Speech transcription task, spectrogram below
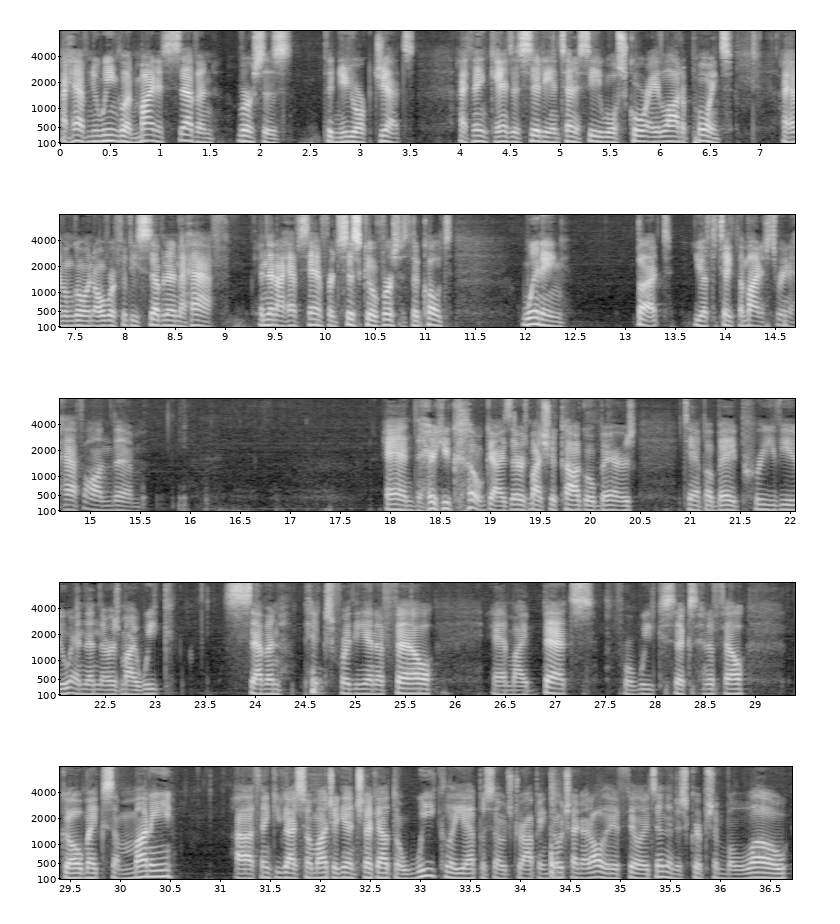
I have New England minus 7 versus the New York Jets. I think Kansas City and Tennessee will score a lot of points. I have them going over 57 and a half. And then I have San Francisco versus the Colts winning, but you have to take the minus three and a half on them. And there you go, guys. There's my Chicago Bears Tampa Bay preview. And then there's my week seven picks for the NFL and my bets for week six NFL. Go make some money. Uh, thank you guys so much. Again, check out the weekly episodes dropping. Go check out all the affiliates in the description below.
